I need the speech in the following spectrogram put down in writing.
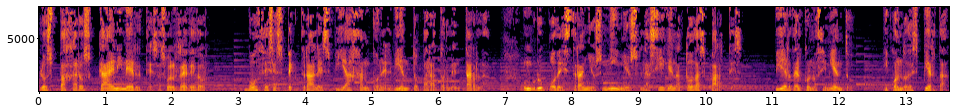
Los pájaros caen inertes a su alrededor. Voces espectrales viajan con el viento para atormentarla. Un grupo de extraños niños la siguen a todas partes. Pierde el conocimiento y cuando despierta,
